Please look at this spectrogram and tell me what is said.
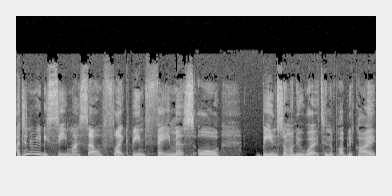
I didn't really see myself like being famous or being someone who worked in the public eye,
